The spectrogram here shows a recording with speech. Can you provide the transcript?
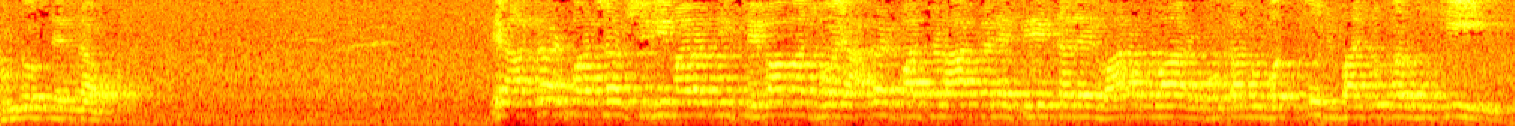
રૂડો સેન્ડર એ આગળ પાછળ શ્રીજી મહારાજની સેવામાં જ હોય, આગળ પાછળ આ કરે, તે કરે, વારંવાર પોતાનું બધું જ બાજુ પર મૂકી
